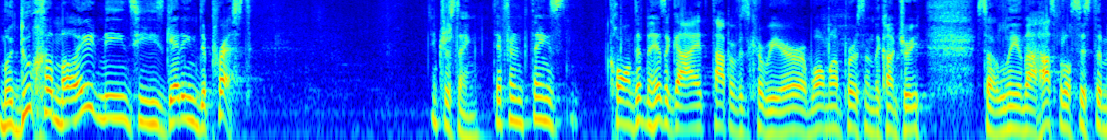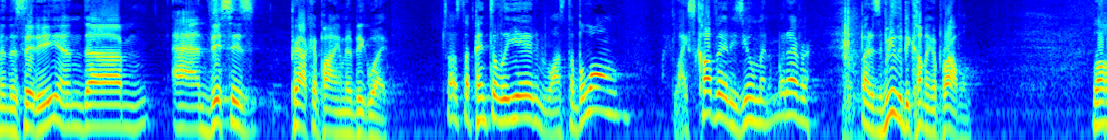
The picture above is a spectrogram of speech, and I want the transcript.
Maducha ma'oid means he's getting depressed. Interesting. Different things call him different. Here's a guy at the top of his career, a well-known person in the country, suddenly in the hospital system in the city, and um, and this is preoccupying him in a big way. So it's the pentaliyid, he wants to belong, he likes covet, he's human, whatever. But it's really becoming a problem. So the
